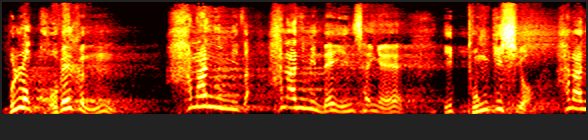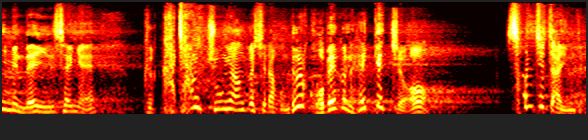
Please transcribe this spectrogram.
물론 고백은 하나님이다. 하나님이 내 인생의 이 분기시요. 하나님이 내 인생의 그 가장 중요한 것이라고 늘 고백은 했겠죠. 선지자인데.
